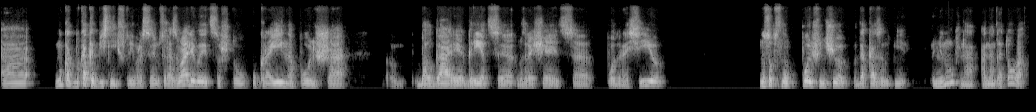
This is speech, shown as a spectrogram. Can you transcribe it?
А, ну, как бы, как объяснить, что Евросоюз разваливается, что Украина, Польша, э, Болгария, Греция возвращается под Россию. Ну, собственно, Польше ничего доказывать не, не нужно, она готова.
